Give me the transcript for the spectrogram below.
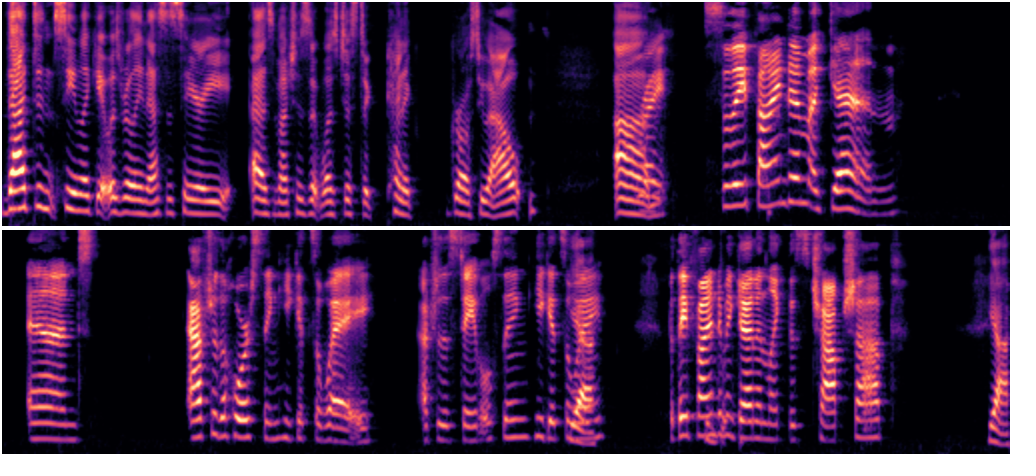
that didn't seem like it was really necessary as much as it was just to kind of gross you out. Um, right. So they find him again, and after the horse thing, he gets away. After the stables thing, he gets Yeah. away. But they find him again in like this chop shop, Yeah.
